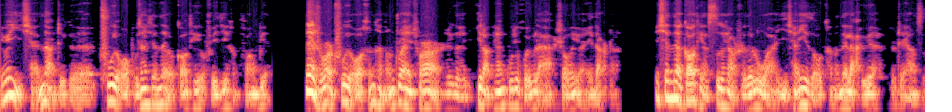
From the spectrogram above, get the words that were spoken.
因为以前呢，这个出游不像现在有高铁有飞机很方便，那时候出游很可能转一圈这个一两天估计回不来，稍微远一点的。现在高铁四个小时的路啊，以前一走可能得俩月，就这样子。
